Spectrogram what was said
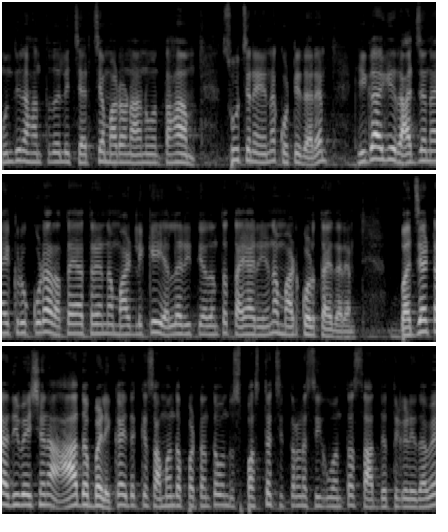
ಮುಂದಿನ ಹಂತದಲ್ಲಿ ಚರ್ಚೆ ಮಾಡೋಣ ಅನ್ನುವಂತಹ ಸೂಚನೆಯನ್ನು ಕೊಟ್ಟಿದ್ದಾರೆ. ಹೀಗಾಗಿ ರಾಜ್ಯ ನಾಯಕರು ಕೂಡ ರಥಯಾತ್ರೆಯನ್ನು ಮಾಡಲಿಕ್ಕೆ ಎಲ್ಲ ರೀತಿಯಾದಂಥ ತಯಾರಿಯನ್ನು ಮಾಡ್ಕೊಳ್ತಾ ಇದ್ದಾರೆ. ಬಜೆಟ್ ಅಧಿವೇಶನ ಆದ ಬಳಿಕ ಇದಕ್ಕೆ ಸಂಬಂಧಪಟ್ಟಂಥ ಒಂದು ಸ್ಪಷ್ಟ ಚಿತ್ರಣ ಸಿಗುವಂಥ ಸಾಧ್ಯತೆಗಳಿದ್ದಾವೆ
